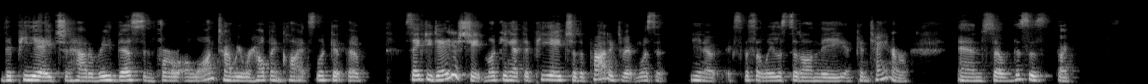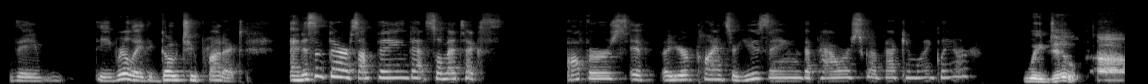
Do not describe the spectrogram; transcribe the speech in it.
the pH and how to read this. And for a long time, we were helping clients look at the safety data sheet, looking at the pH of the product, but it wasn't, you know, explicitly listed on the container. And so this is like the the really the go-to product. And isn't there something that Solmetex offers if your clients are using the Power Scrub vacuum line cleaner? We do. Uh,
